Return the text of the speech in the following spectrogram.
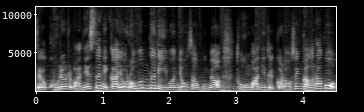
제가 고려를 많이 했으니까 여러분들이 이번 영상 보면 도움 많이 될 거라고 생각을 하고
